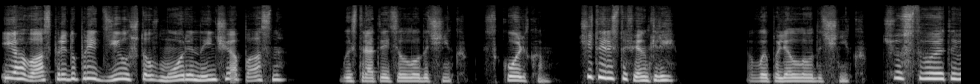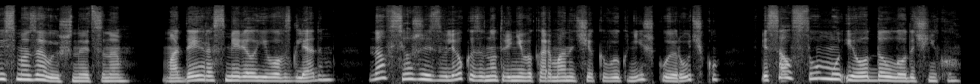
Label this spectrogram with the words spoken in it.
я вас предупредил, что в море нынче опасно», — быстро ответил лодочник. «Сколько?» «Четыреста фенкелей», выпалил лодочник. Чувствую, это весьма завышенная цена. Мадейра смерил его взглядом, но все же извлек из внутреннего кармана чековую книжку и ручку, вписал сумму и отдал лодочнику.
